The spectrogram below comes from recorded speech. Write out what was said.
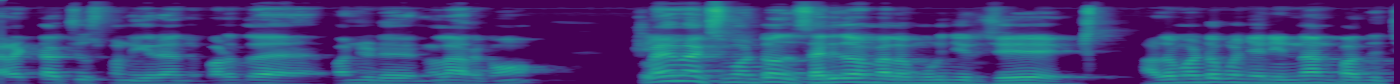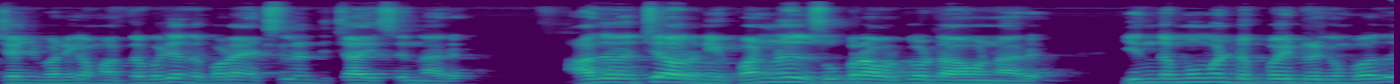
கரெக்டாக சூஸ் பண்ணிக்கிறேன். அந்த படத்தை பண்ணிடு நல்லா இருக்கும். கிளைமேக்ஸ் மட்டும் அது சரிதான் மேலே முடிஞ்சிருச்சு. அதை மட்டும் கொஞ்சம் நீ என்னன்னு பார்த்து சேஞ்ச் பண்ணிக்க. மற்றபடி அந்த படம் எக்ஸலண்ட் சாய்ஸ்ன்னாரு அதை வச்சு அவர் நீ பண்ணு சூப்பராக ஒர்க் அவுட் ஆகும்னாரு. இந்த மூமெண்ட் போயிட்டு இருக்கும்போது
